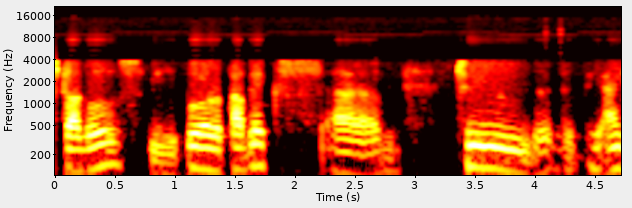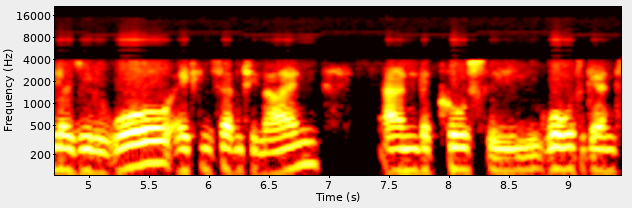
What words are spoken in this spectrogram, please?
struggles, the Boer republics, um, to the, the Anglo-Zulu War, 1879, and of course the wars against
